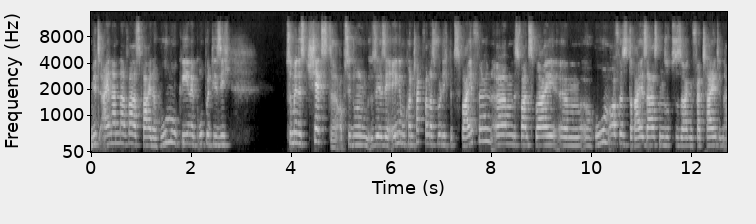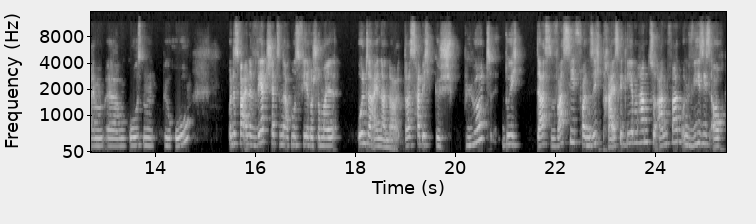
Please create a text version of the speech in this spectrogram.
Miteinander war. Es war eine homogene Gruppe, die sich zumindest schätzte. Ob sie nun sehr, sehr eng im Kontakt waren, das würde ich bezweifeln. Ähm, es waren zwei ähm, Homeoffice, drei saßen sozusagen verteilt in einem ähm, großen Büro. Und es war eine wertschätzende Atmosphäre schon mal untereinander. Das habe ich gespürt durch das, was sie von sich preisgegeben haben zu Anfang und wie sie es auch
